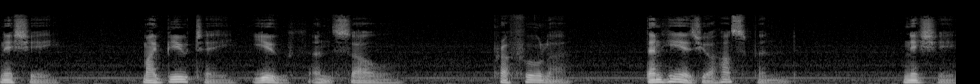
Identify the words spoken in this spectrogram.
Nishi. My beauty, youth, and soul. Prafulla. Then he is your husband. Nishi.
